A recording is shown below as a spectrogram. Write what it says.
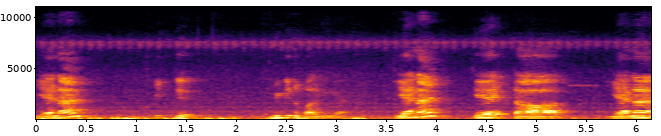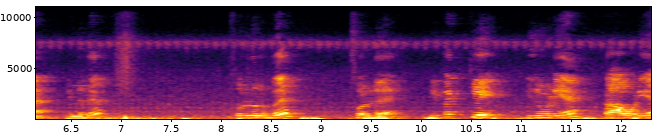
என இக்கு. மிகுது பாருங்க. என கேட்டார். என. என்றது சொல்லுறுப்பு சொல்லு. இப்ப கே. இதனுடைய காவுடைய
